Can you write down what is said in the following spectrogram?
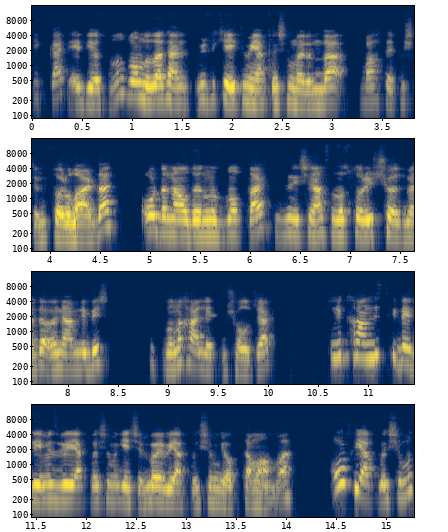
dikkat ediyorsunuz. Onu da zaten müzik eğitimi yaklaşımlarında bahsetmiştim sorularda. Oradan aldığınız notlar sizin için aslında soruyu çözmede önemli bir kısmını halletmiş olacak. Şimdi Kandinsky dediğimiz bir yaklaşımı geçin. Böyle bir yaklaşım yok tamam mı? Orf yaklaşımı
